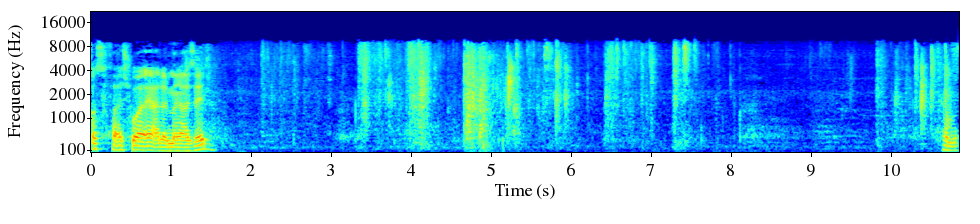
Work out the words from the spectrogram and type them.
قصف عشوائي على المنازل. خمس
